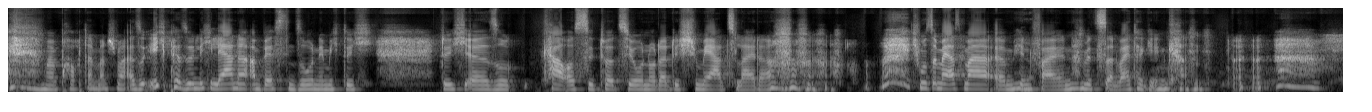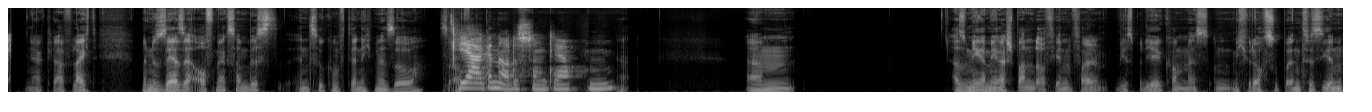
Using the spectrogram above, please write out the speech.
man braucht dann manchmal, also ich persönlich lerne am besten so, nämlich durch, durch äh, so Chaos-Situationen oder durch Schmerz leider. ich muss immer erstmal ähm, hinfallen, damit es dann weitergehen kann. ja, klar, vielleicht, wenn du sehr, sehr aufmerksam bist, in Zukunft ja nicht mehr so. so ja, genau, das stimmt, ja. Mhm. ja. Ähm, also mega, mega spannend auf jeden Fall, wie es bei dir gekommen ist. Und mich würde auch super interessieren,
